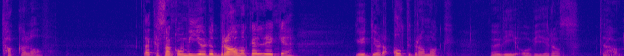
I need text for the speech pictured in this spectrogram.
Takk og lov. Det er ikke snakk om vi gjør det bra nok eller ikke. Gud gjør det alltid bra nok når vi overgir oss til Han.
